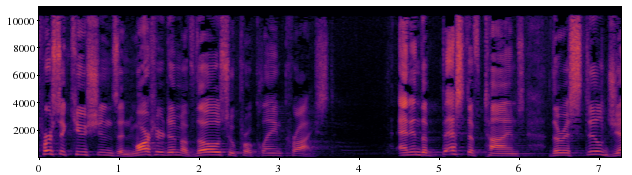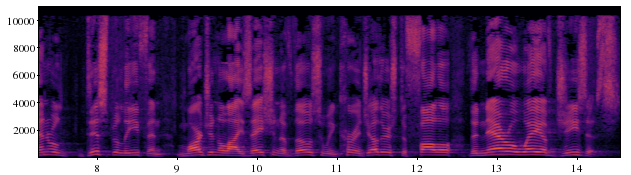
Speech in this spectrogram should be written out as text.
persecutions and martyrdom of those who proclaim Christ. And in the best of times, there is still general disbelief and marginalization of those who encourage others to follow the narrow way of Jesus.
